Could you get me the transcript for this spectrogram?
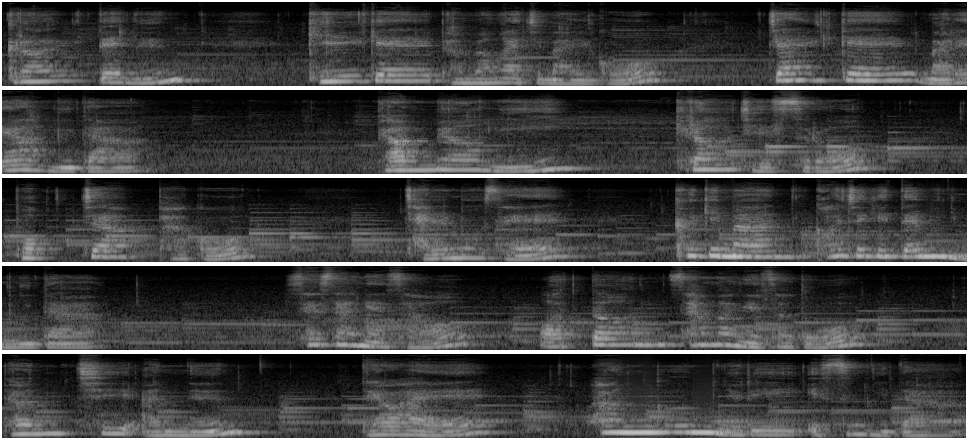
그럴 때는 길게 변명하지 말고 짧게 말해야 합니다. 변명이 길어질수록 복잡하고 잘못의 크기만 커지기 때문입니다. 세상에서 어떤 상황에서도 변치 않는 대화의 황금률이 있습니다.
